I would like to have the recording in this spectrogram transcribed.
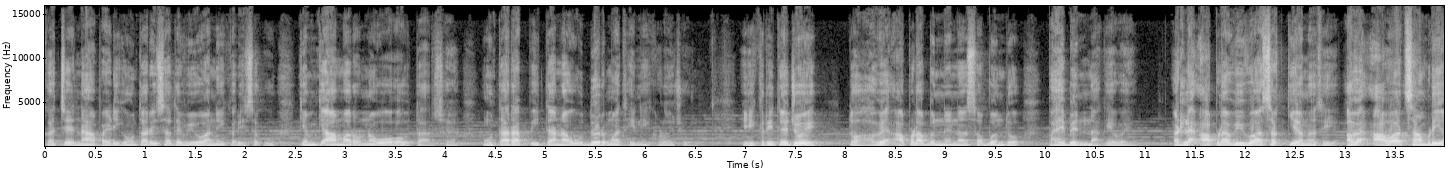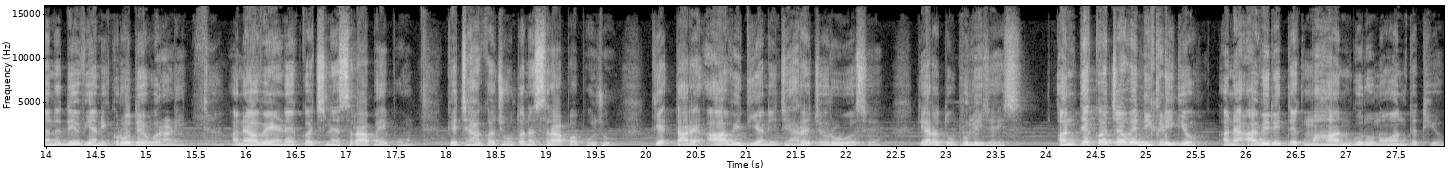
કચ્છે ના પાડી કે હું તારી સાથે વિવાહ નહીં કરી શકું. કેમ કે આ મારો નવો અવતાર છે. હું તારા પિતાના ઉદરમાંથી નીકળો છું. એક રીતે જોઈ તો હવે આપણા બંનેના સંબંધો ભાઈ બહેનના કહેવાય. એટલે આપણા વિવાહ શક્ય નથી. હવે આ વાત સાંભળી અને દેવ્યાની ક્રોધે ભરાણી અને હવે એણે કચ્છને શ્રાપ આપ્યો કે જા કચ્છ હું તને શ્રાપ આપું છું કે તારે આ વિદ્યાની જ્યારે જરૂર હશે ત્યારે તું ભૂલી જઈશ. અંતે કચ્છ હવે નીકળી ગયો અને આવી રીતે એક મહાન ગુરુનો અંત થયો.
